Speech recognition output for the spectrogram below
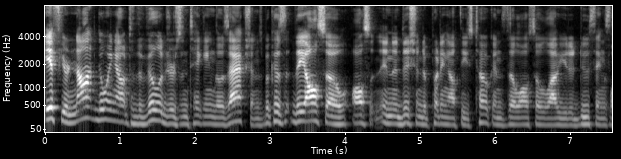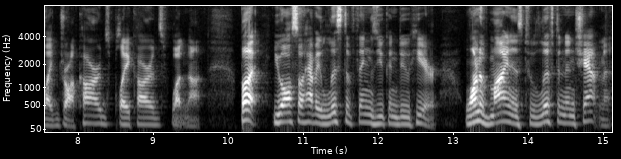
If you're not going out to the villagers and taking those actions, because they also, also in addition to putting out these tokens, they'll also allow you to do things like draw cards, play cards, whatnot. But you also have a list of things you can do here. One of mine is to lift an enchantment.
